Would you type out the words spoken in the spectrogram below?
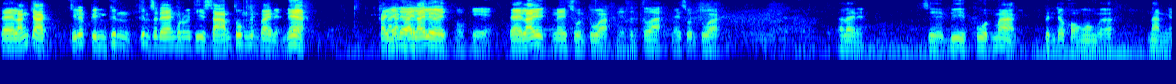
แต่หลังจาก ศิลปินขึ้นขึ้นแสดงบนเวทีสามทุ่มขึ้นไปเนี่ยเนี่ยใครอยากไลฟ์ไลฟ์เลย โอเคแต่ไลฟ์ในส่วนตัวในส่วนตัวในส่วนตัว อะไรเนี่ยเซบี้พูดมากเป็นเจ้าของวงเหรอนั่นไง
